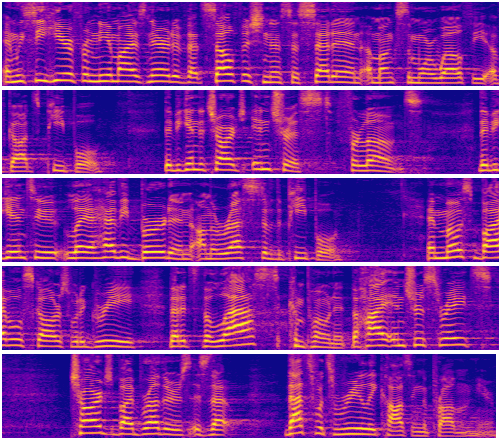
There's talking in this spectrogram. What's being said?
And we see here from Nehemiah's narrative that selfishness has set in amongst the more wealthy of God's people. They begin to charge interest for loans. They begin to lay a heavy burden on the rest of the people. And most Bible scholars would agree that it's the last component, the high interest rates, charged by brothers is that that's what's really causing the problem here.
